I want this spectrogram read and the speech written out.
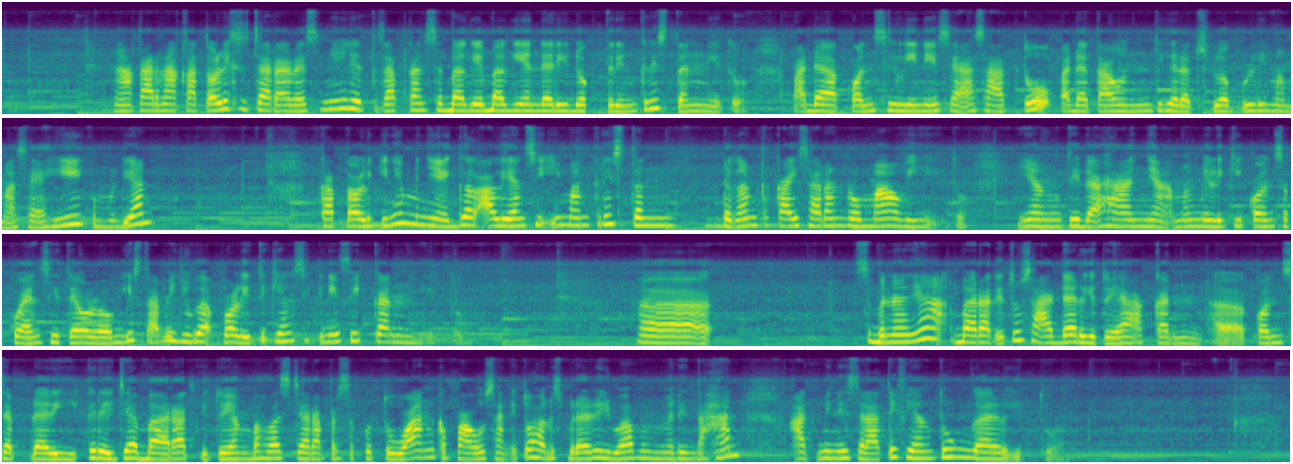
Nah, karena Katolik secara resmi ditetapkan sebagai bagian dari doktrin Kristen itu pada Konsili Nicea I pada tahun 325 Masehi, kemudian Katolik ini menyegel aliansi iman Kristen dengan kekaisaran Romawi itu yang tidak hanya memiliki konsekuensi teologis tapi juga politik yang signifikan itu. Uh, sebenarnya barat itu sadar gitu ya akan uh, konsep dari gereja barat gitu yang bahwa secara persekutuan kepausan itu harus berada di bawah pemerintahan administratif yang tunggal gitu.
